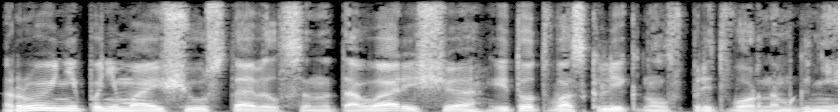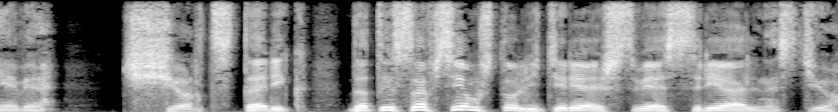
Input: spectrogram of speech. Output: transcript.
Рой непонимающе уставился на товарища, и тот воскликнул в притворном гневе. «Черт, старик, да ты совсем, что ли, теряешь связь с реальностью?»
